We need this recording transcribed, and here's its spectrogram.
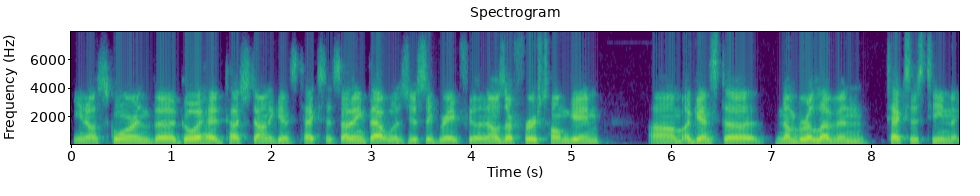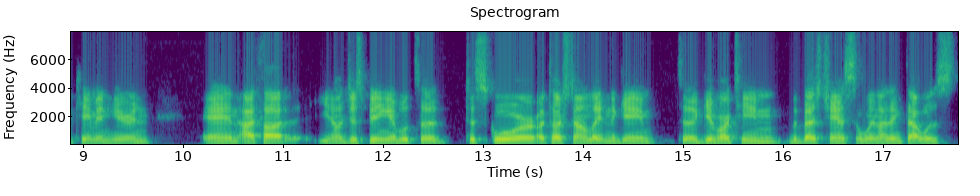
you know scoring the go-ahead touchdown against Texas. I think that was just a great feeling. That was our first home game um, against a number 11 Texas team that came in here and and I thought you know just being able to to score a touchdown late in the game to give our team the best chance to win I think that was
